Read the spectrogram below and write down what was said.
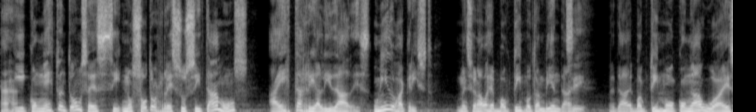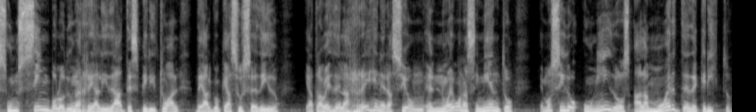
Ajá. Y con esto entonces, si nosotros resucitamos a estas realidades, unidos a Cristo. Mencionabas el bautismo también, Dani. Sí. ¿verdad? El bautismo con agua es un símbolo de una realidad espiritual, de algo que ha sucedido. Que a través de la regeneración, el nuevo nacimiento, hemos sido unidos a la muerte de Cristo,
